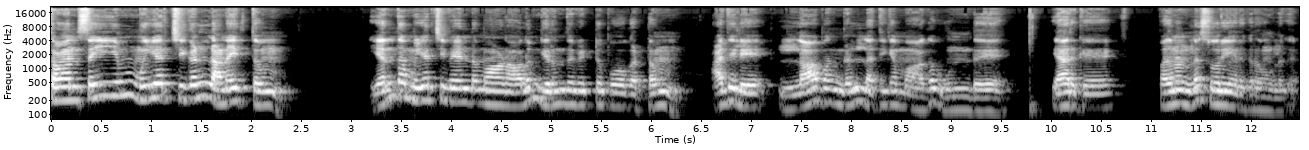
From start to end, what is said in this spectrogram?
தான் செய்யும் முயற்சிகள் அனைத்தும் எந்த முயற்சி வேண்டுமானாலும் இருந்துவிட்டு போகட்டும். அதிலே லாபங்கள் அதிகமாக உண்டு. யாருக்கு? பதினொன்றில் சூரியன் இருக்கிறவங்களுக்கு.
